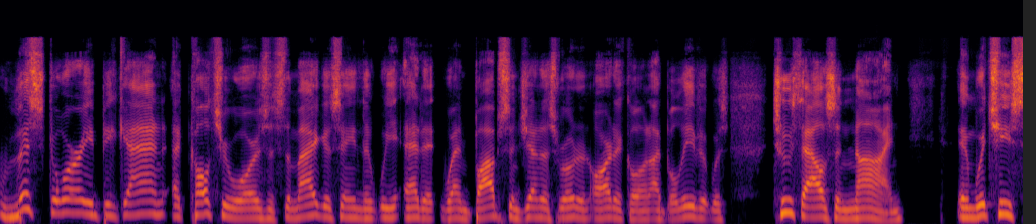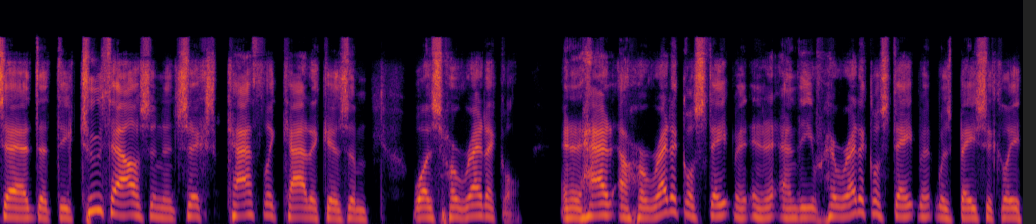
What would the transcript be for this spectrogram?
this story began at Culture Wars. It's the magazine that we edit when Bob Sungenis wrote an article, and I believe it was 2009, in which he said that the 2006 Catholic Catechism was heretical and it had a heretical statement in it. And the heretical statement was basically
